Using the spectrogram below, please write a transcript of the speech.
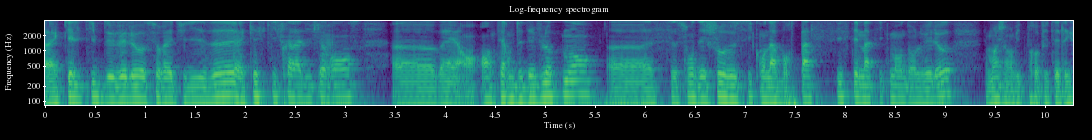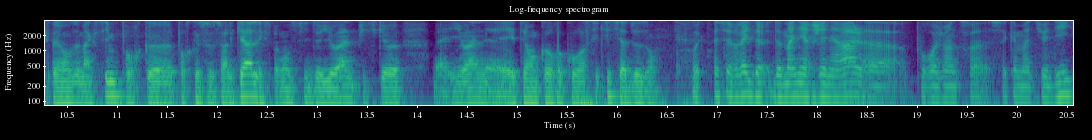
euh, quel type de vélo serait utilisé, euh, qu'est-ce qui ferait la différence euh, ben, en, en termes de développement. euh, ce sont des choses aussi qu'on n'aborde pas systématiquement dans le vélo. Et moi, j'ai envie de profiter de l'expérience de Maxime pour que pour que ce soit le cas, l'expérience aussi de Johan, puisque ben, Johan était encore coureur cycliste il y a deux ans. Mais C'est vrai que de, de manière générale, euh, pour rejoindre ce, ce que Mathieu dit,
